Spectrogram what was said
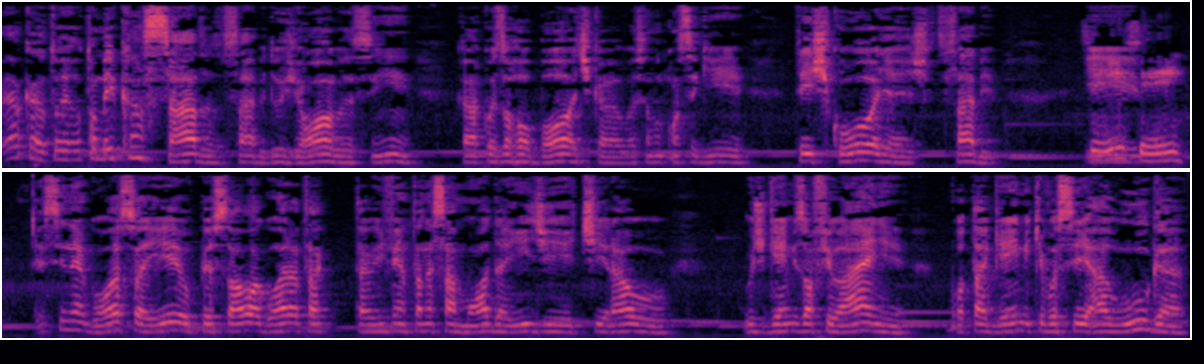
É, cara, eu tô, eu tô meio cansado, sabe, dos jogos, assim, aquela coisa robótica, você não conseguir ter escolhas, sabe? Sim, e sim. Esse negócio aí, o pessoal agora tá, tá inventando essa moda aí de tirar o, os games offline, botar game que você aluga,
